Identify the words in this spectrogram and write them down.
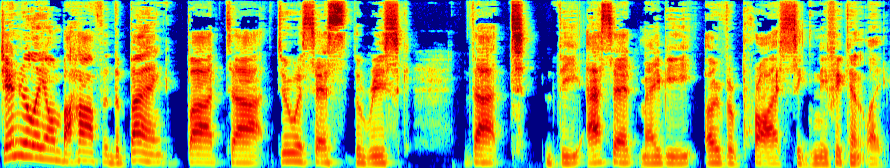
generally on behalf of the bank, but uh, do assess the risk that the asset may be overpriced significantly.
